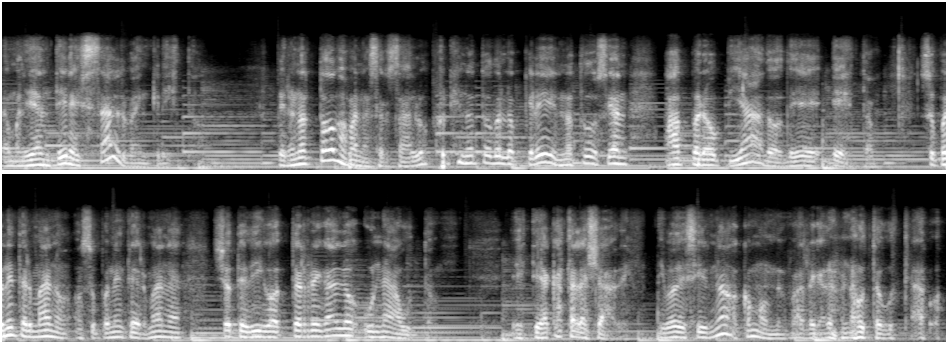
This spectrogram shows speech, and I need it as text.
la humanidad entera es salva en Cristo. Pero no todos van a ser salvos porque no todos lo creen, no todos se han apropiado de esto. Suponete hermano o suponete hermana, yo te digo, te regalo un auto. Este, acá está la llave. Y vos decís, no, ¿cómo me va a regalar un auto Gustavo?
